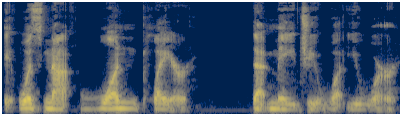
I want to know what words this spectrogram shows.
it was not one player that made you what you were.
